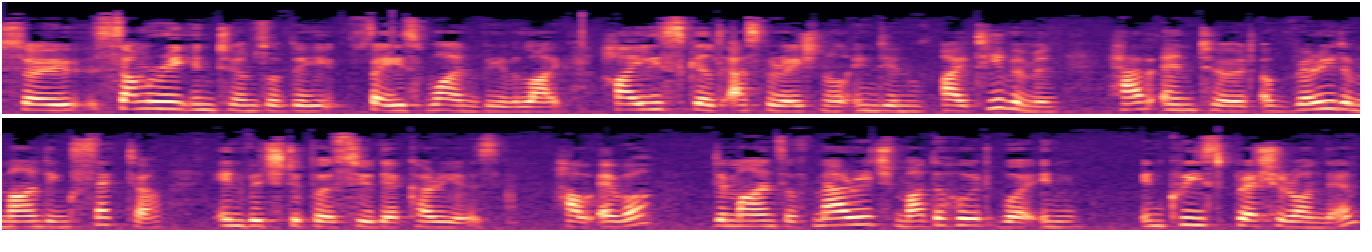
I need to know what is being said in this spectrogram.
So, summary in terms of the phase one, we were like highly skilled aspirational Indian IT women have entered a very demanding sector in which to pursue their careers. However, demands of marriage, motherhood were in increased pressure on them.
